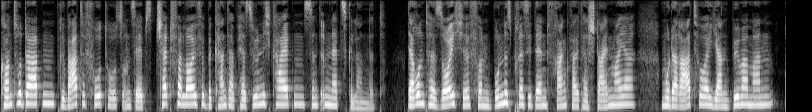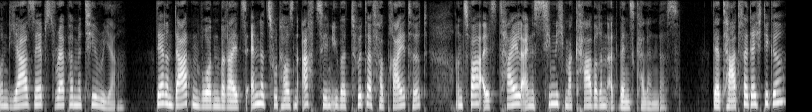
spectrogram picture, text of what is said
Kontodaten, private Fotos und selbst Chatverläufe bekannter Persönlichkeiten sind im Netz gelandet. Darunter solche von Bundespräsident Frank-Walter Steinmeier, Moderator Jan Böhmermann und ja selbst Rapper Materia. Deren Daten wurden bereits Ende 2018 über Twitter verbreitet, und zwar als Teil eines ziemlich makaberen Adventskalenders. Der Tatverdächtige?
